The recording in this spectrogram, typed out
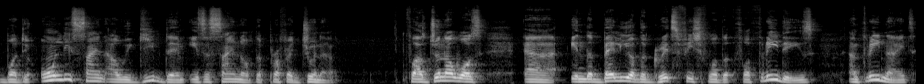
but the only sign I will give them is a sign of the prophet Jonah. For as Jonah was uh, in the belly of the great fish for, the, for three days and three nights,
